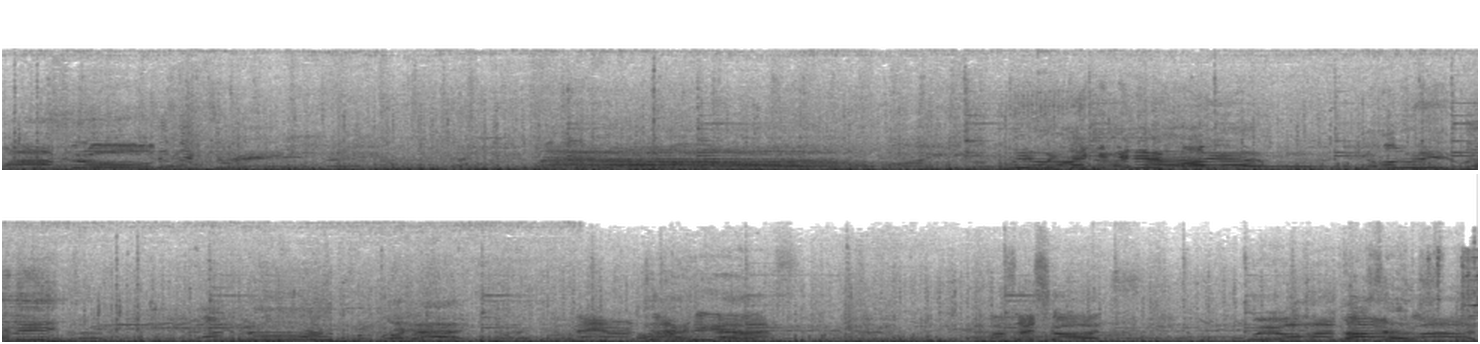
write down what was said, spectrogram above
Ławrót! We are taking enemy fire! Cavalry, ready? Uproot! Forward! They are attacking us! Position! We are under Lasers! attack!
